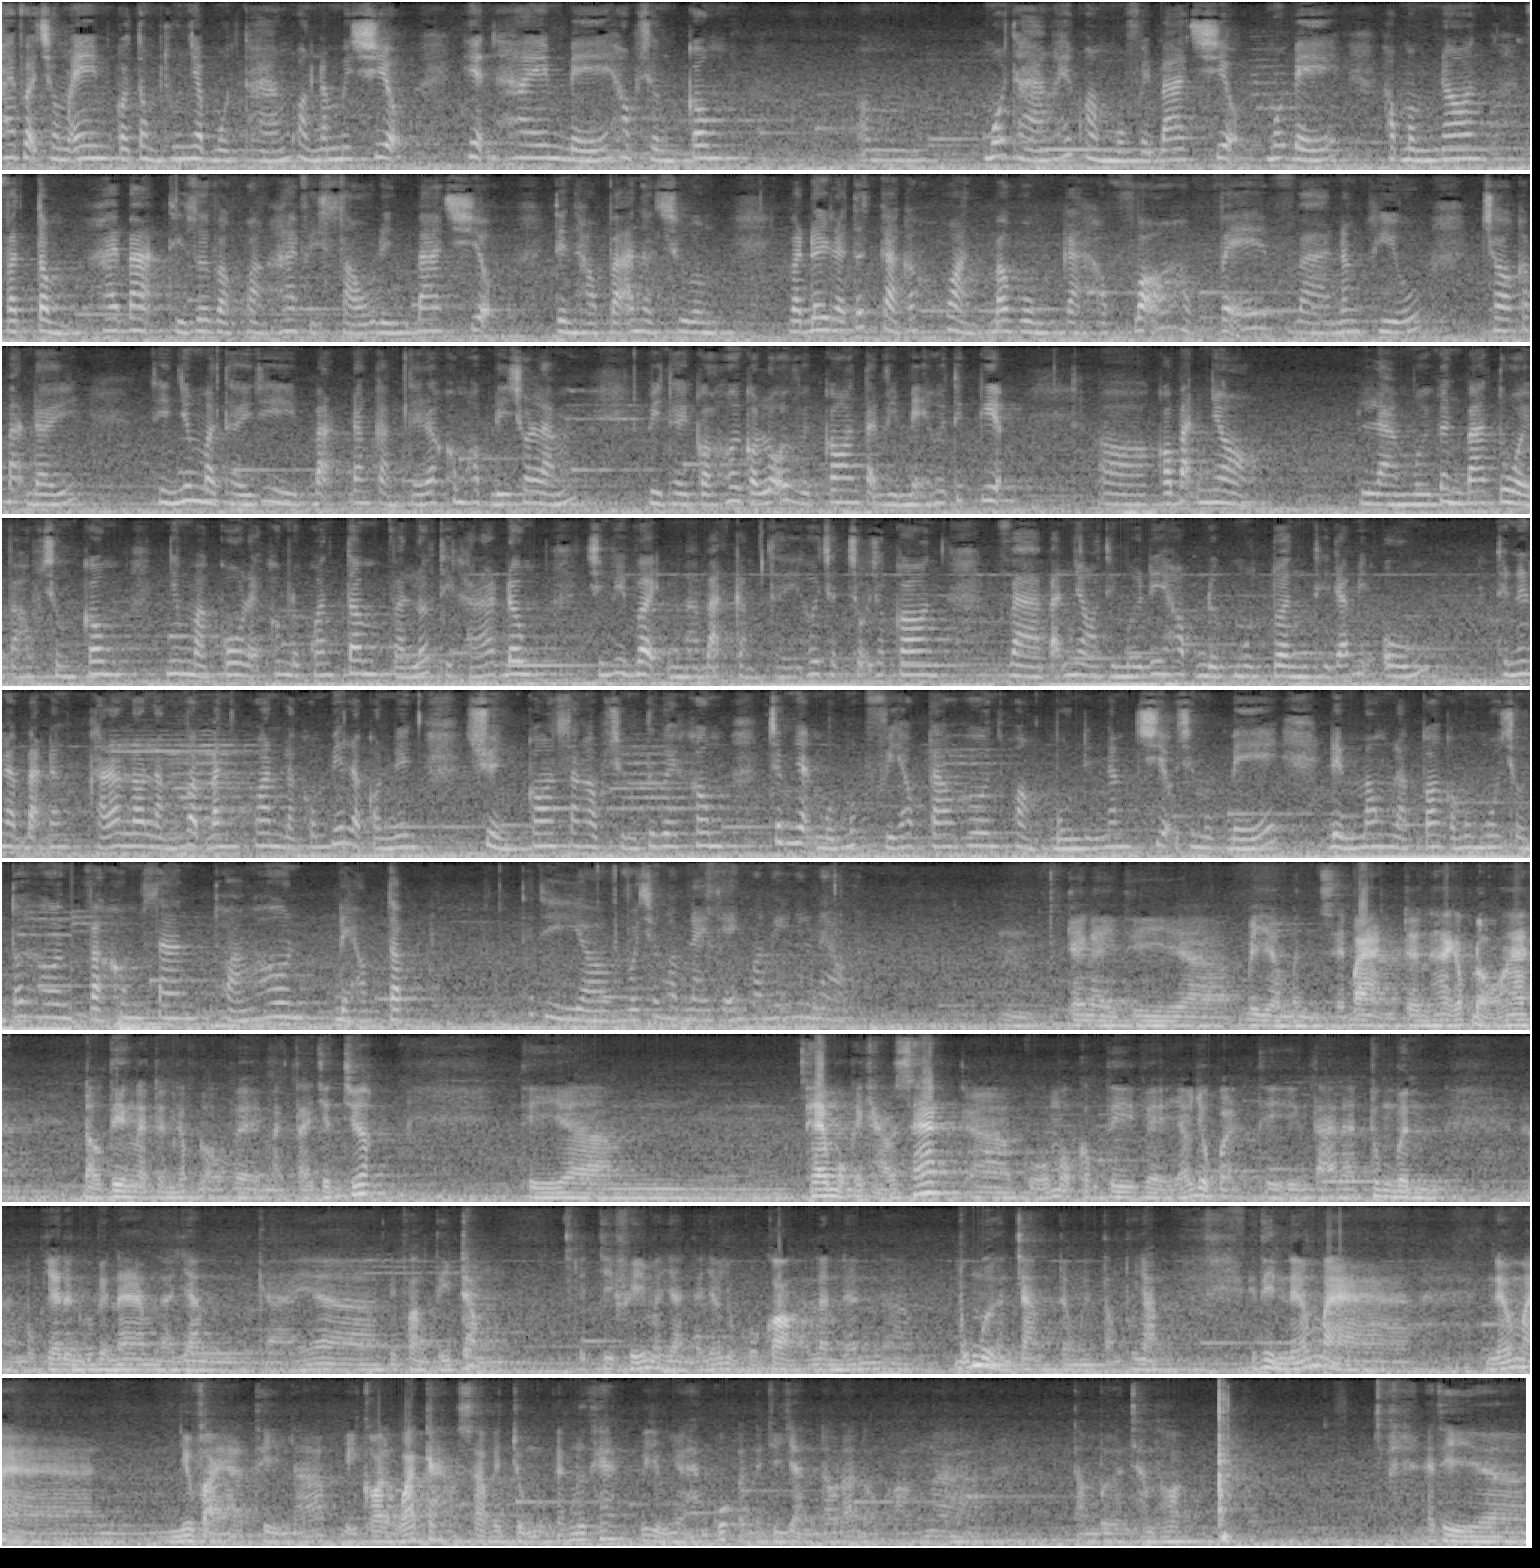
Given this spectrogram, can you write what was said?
Hai vợ chồng em có tổng thu nhập một tháng khoảng 50 triệu. Hiện hai em bé học trường công um, Mỗi tháng hết khoảng 1,3 triệu mỗi bé học mầm non Và tổng hai bạn thì rơi vào khoảng 2,6 đến 3 triệu tiền học và ăn ở trường. Và đây là tất cả các khoản bao gồm cả học võ, học vẽ và năng khiếu cho các bạn đấy. Thì nhưng mà thấy thì bạn đang cảm thấy là không hợp lý cho lắm. Vì thấy có hơi có lỗi với con tại vì mẹ hơi tiết kiệm. Uh, có bạn nhỏ là mới gần 3 tuổi và học trường công, nhưng mà cô lại không được quan tâm và lớp thì khá là đông. Chính vì vậy mà bạn cảm thấy hơi chật trội cho con. Và bạn nhỏ thì mới đi học được một tuần thì đã bị ốm. Thế nên là bạn đang khá là lo lắng và băn khoăn là không biết là còn nên chuyển con sang học trường tư hay không. Chấp nhận một mức phí học cao hơn khoảng 4 đến 5 triệu trên một bé, để mong là con có một môi trường tốt hơn và không gian thoáng hơn để học tập. Thế thì ờ, với trường hợp này thì anh quan nghĩ như nào Ừ, cái này thì à, bây giờ mình sẽ bàn trên hai góc độ ha. Đầu tiên là trên góc độ về mặt tài chính trước. Thì à, theo một cái khảo sát à, của một công ty về giáo dục ấy, thì hiện tại là trung bình à, một gia đình của Việt Nam là dành cái à, cái phần tỷ trọng cái chi phí mà dành cho giáo dục của con lên đến à, 40 phần trăm trong cái tổng thu nhập. Thế thì nếu mà nếu mà như vậy thì nó bị coi là quá cao so với chuẩn của các nước khác. Ví dụ như Hàn Quốc là nó chỉ dành đâu đó độ khoảng à, tầm 10 trăm thôi. Thế thì à,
